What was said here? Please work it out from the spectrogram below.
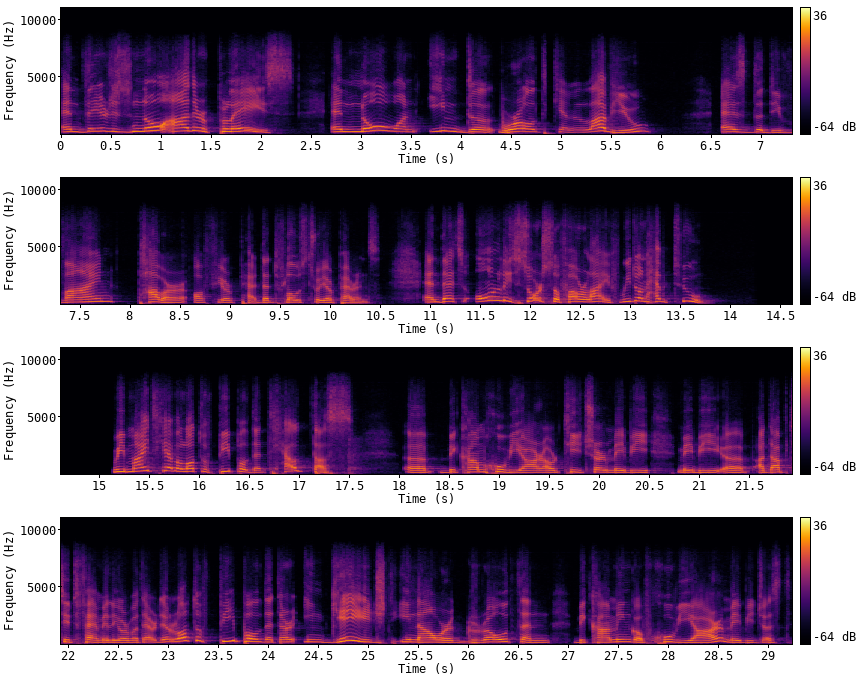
And there is no other place, and no one in the world can love you as the divine power of your that flows through your parents. And that's only source of our life. We don't have two. We might have a lot of people that helped us uh, become who we are our teacher maybe maybe uh, adopted family or whatever. There are a lot of people that are engaged in our growth and becoming of who we are maybe just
